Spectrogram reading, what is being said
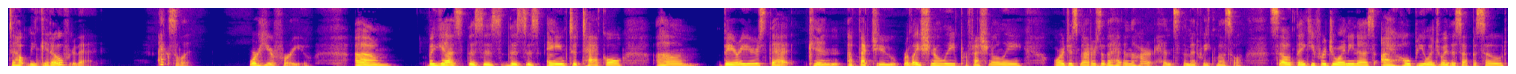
to help me get over that. Excellent. We're here for you. Um, but yes, this is this is aimed to tackle um, barriers that can affect you relationally, professionally, or just matters of the head and the heart, hence the midweek muscle. So thank you for joining us. I hope you enjoy this episode.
